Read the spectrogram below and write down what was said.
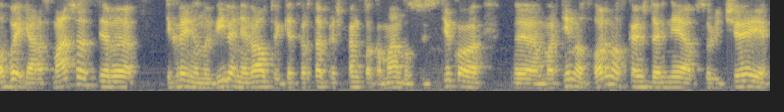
Labai geras mačas ir tikrai nenuvylė, ne veltui ketvirta prieš penkto komandos susitiko e, Martinas Varnas, ką išdarnėjo absoliučiai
